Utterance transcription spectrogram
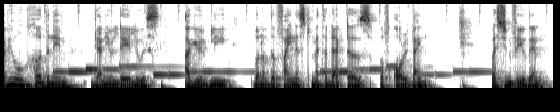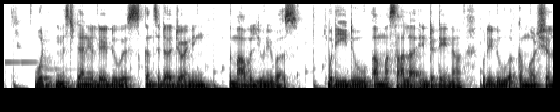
Have you heard the name Daniel Day Lewis? Arguably one of the finest method actors of all time. Question for you then Would Mr. Daniel Day Lewis consider joining the Marvel Universe? Would he do a masala entertainer? Would he do a commercial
